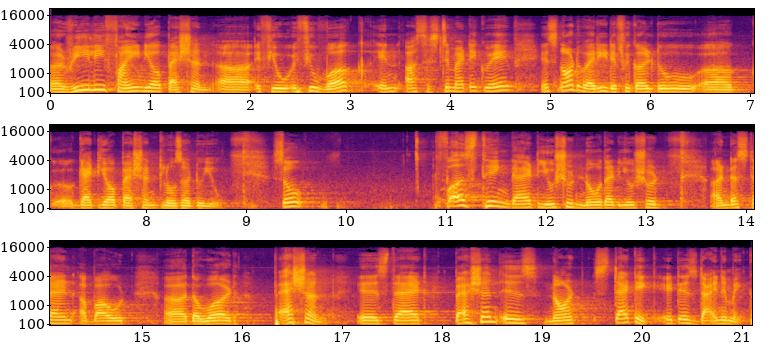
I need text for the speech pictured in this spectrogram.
uh, really find your passion. Uh, if you if you work in a systematic way, it's not very difficult to uh, get your passion closer to you. So, first thing that you should know that you should understand about uh, the word passion is that passion is not static; it is dynamic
